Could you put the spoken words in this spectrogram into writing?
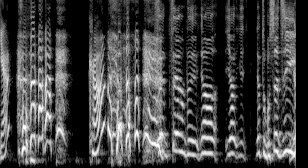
呀，卡，这这样子要要要要怎么设计？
